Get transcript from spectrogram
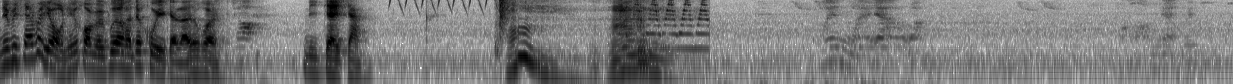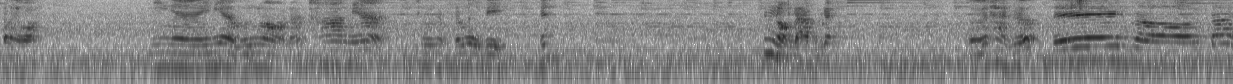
นี่ไม่ใช่ประโยคที่คนเป็นเพื่อนเขาจะคุยกันแล้วทุกคน ชอบ ดีใจจังอืมอืม เฮ้ยมึงหลายอย่างว่ะความอยากเลยอะไรวะนี่ไงเนี่ยมึงหล่อด้านข้างเนี่ยโชว์แถมจมูกดิซึ่งหลอกด่ากูได้เออถ่ายเถอะหนึ่งสองสาม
